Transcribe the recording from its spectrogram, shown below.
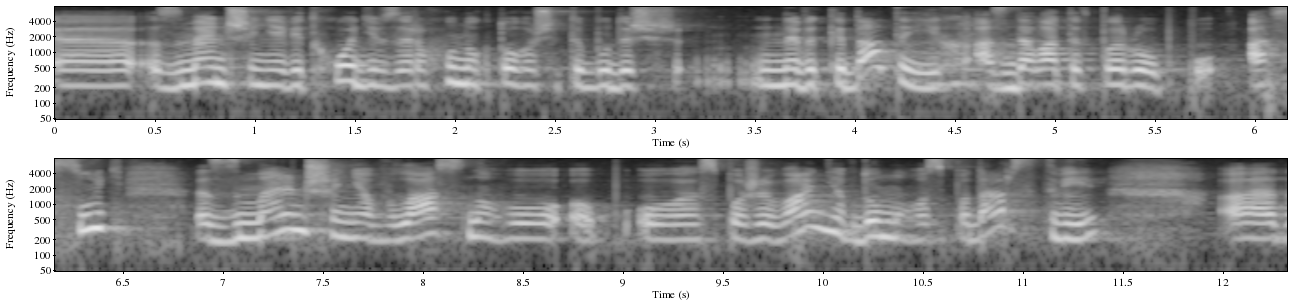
е, зменшення відходів за рахунок того, що ти будеш не викидати їх, а здавати в переробку, а суть зменшення власного споживання в домогосподарстві. е,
